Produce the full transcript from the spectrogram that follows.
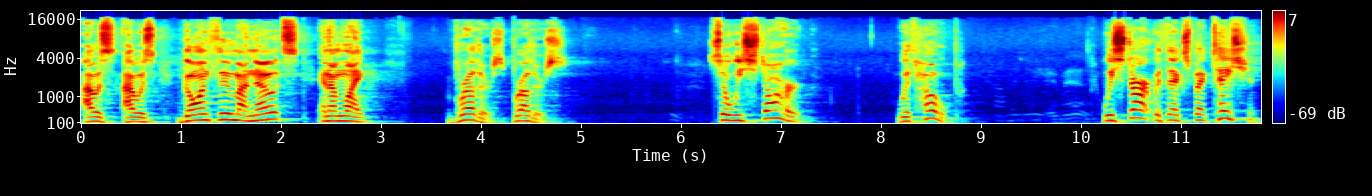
I was, I was going through my notes and I'm like, brothers, brothers. So we start with hope. We start with expectation.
